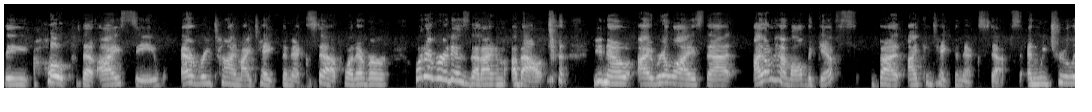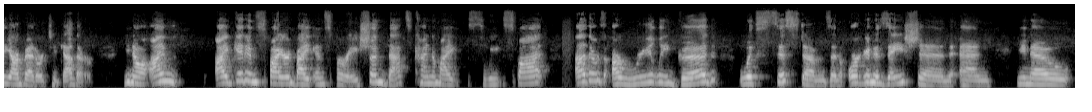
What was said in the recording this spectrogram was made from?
the hope that I see every time I take the next step, whatever whatever it is that I'm about. you know, I realize that I don't have all the gifts, but I can take the next steps and we truly are better together. You know, I'm I get inspired by inspiration. That's kind of my sweet spot. Others are really good with systems and organization and you know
